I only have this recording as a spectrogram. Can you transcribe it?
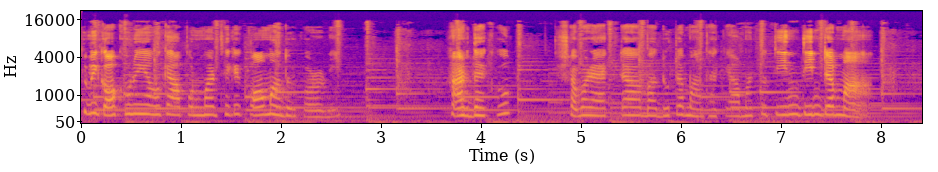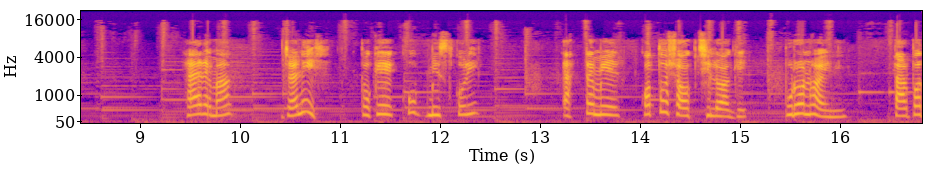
তুমি কখনোই আমাকে আপন মার থেকে কম আদর করনি। আর দেখো সবার একটা বা দুটা মা থাকে। আমার তো তিন তিনটা মা। হ্যাঁ রে মা জানিস তোকে খুব মিস করি। একটা মেয়ের কত শখ ছিল আগে পূরণ হয়নি। তারপর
